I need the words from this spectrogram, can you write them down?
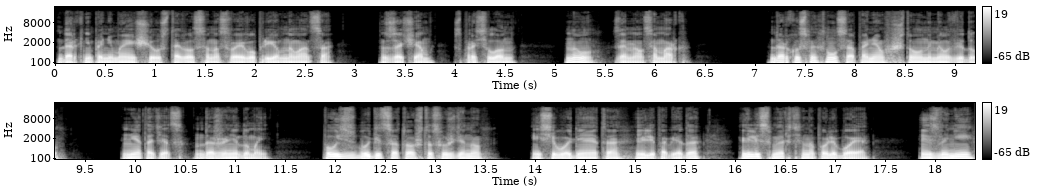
Дарк непонимающе уставился на своего приемного отца. «Зачем?» — спросил он. «Ну», — замялся Марк. Дарк усмехнулся, поняв, что он имел в виду. «Нет, отец, даже не думай. Пусть сбудется то, что суждено. И сегодня это или победа, или смерть на поле боя. Извини,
